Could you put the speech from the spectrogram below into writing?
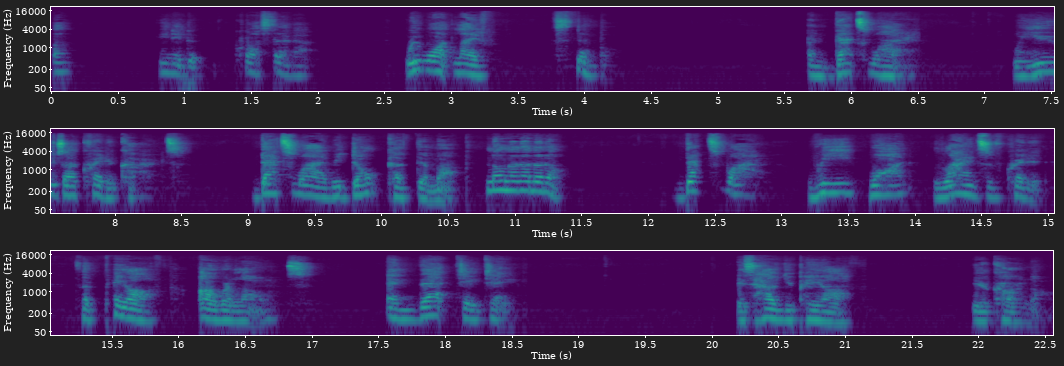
Huh? You need to cross that out. We want life simple. And that's why we use our credit cards. That's why we don't cut them up. No, no, no, no, no. That's why we want lines of credit to pay off our loans. And that, JT, is how you pay off your car loan.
